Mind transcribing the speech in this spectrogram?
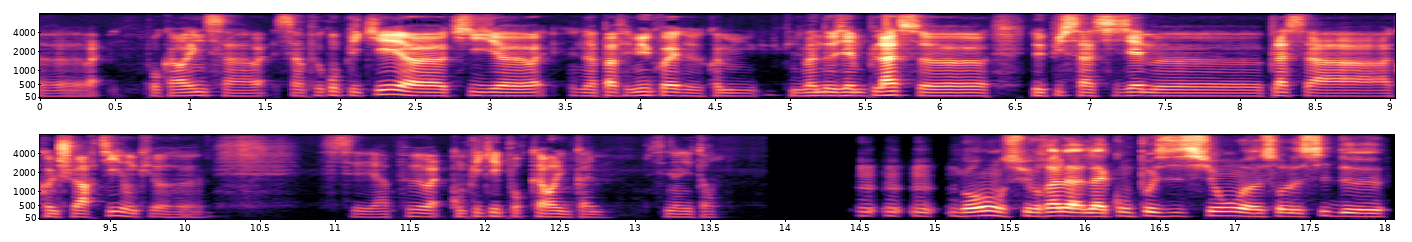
euh, ouais. Pour Caroline, ça, ouais, c'est un peu compliqué. euh, qui euh, n'a pas fait mieux quoi, que- comme une, une 22e place euh, depuis sa sixième euh, place à, à Conchoarty. Donc, c'est un peu ouais, compliqué pour Caroline quand même ces derniers temps. Mm, mm, mm. Bon, on suivra la, la composition sur le site de,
